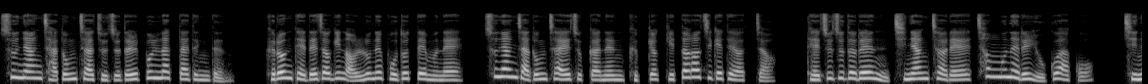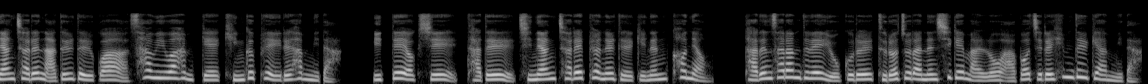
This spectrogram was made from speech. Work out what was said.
순양자동차 주주들 뿔났다 등등. 그런 대대적인 언론의 보도 때문에 순양자동차의 주가는 급격히 떨어지게 되었죠. 대주주들은 진양철의 청문회를 요구하고 진양철은 아들들과 사위와 함께 긴급회의를 합니다. 이때 역시 다들 진양철의 편을 들기는커녕 다른 사람들의 요구를 들어주라는 식의 말로 아버지를 힘들게 합니다.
